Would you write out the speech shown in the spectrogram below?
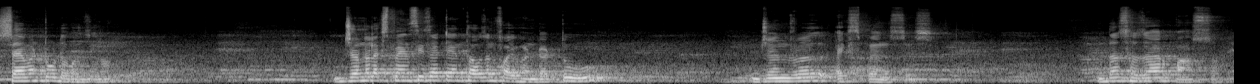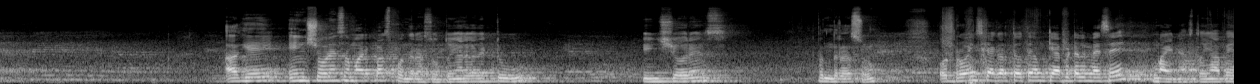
seven two double zero general expenses है ten thousand five hundred to general expenses दस हज़ार पाँच सौ. आगे इंश्योरेंस हमारे पास पंद्रह सौ. तो यहाँ लगा दे टू इंश्योरेंस पंद्रह सौ. और ड्राइंग्स क्या करते होते हैं हम कैपिटल में से माइनस तो यहाँ पे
